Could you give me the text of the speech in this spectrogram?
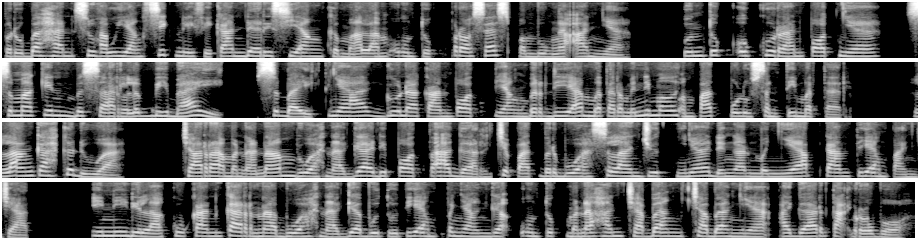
perubahan suhu yang signifikan dari siang ke malam untuk proses pembungaannya. Untuk ukuran potnya, semakin besar lebih baik. Sebaiknya gunakan pot yang berdiameter minimal 40 cm. Langkah kedua, Cara menanam buah naga di pot agar cepat berbuah selanjutnya dengan menyiapkan tiang panjat. Ini dilakukan karena buah naga butuh tiang penyangga untuk menahan cabang-cabangnya agar tak roboh.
